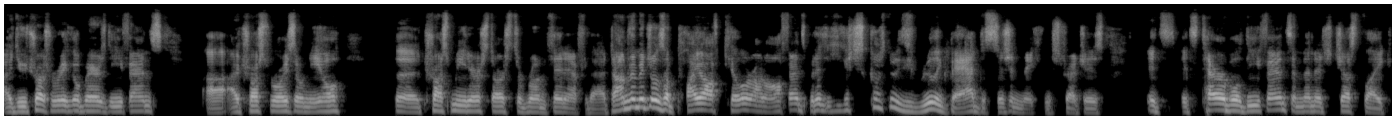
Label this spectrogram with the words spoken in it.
I do trust Rudy Gobert's defense. Uh, I trust Royce O'Neale the trust meter starts to run thin after that. Donovan Mitchell is a playoff killer on offense, but he just goes through these really bad decision making stretches. It's it's terrible defense, and then it's just like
